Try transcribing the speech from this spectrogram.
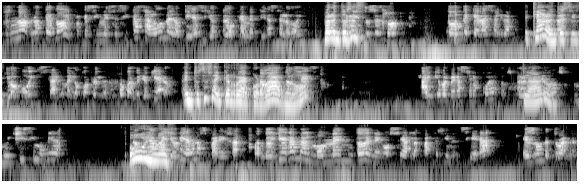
pues no, no te doy, porque si necesitas algo me lo pides y yo lo que me pidas te lo doy. Pero entonces... entonces, ¿dónde queda esa libertad? Eh, claro, entonces... Yo voy, salgo, me lo compro y lo cuando yo quiero. Entonces hay que reacordar, ¿no? Entonces, hay que volver a hacer acuerdos. Pero claro. tenemos muchísimo miedo. Uy, la no. mayoría de las parejas, cuando llegan al momento de negociar la parte financiera, es donde truenan.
